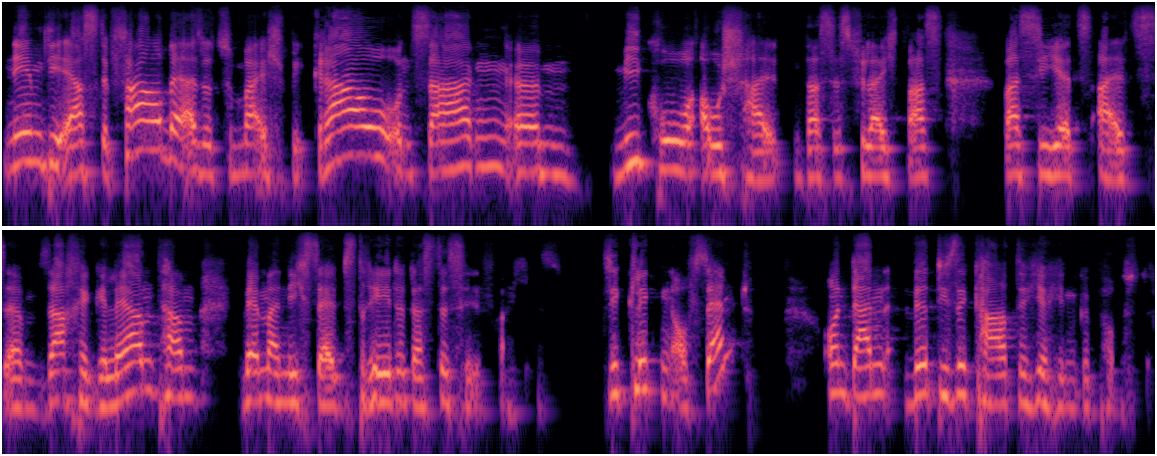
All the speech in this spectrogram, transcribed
nehmen die erste Farbe, also zum Beispiel Grau und sagen, ähm, Mikro ausschalten. Das ist vielleicht was, was Sie jetzt als ähm, Sache gelernt haben, wenn man nicht selbst redet, dass das hilfreich ist. Sie klicken auf Send und dann wird diese Karte hier hingepostet.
